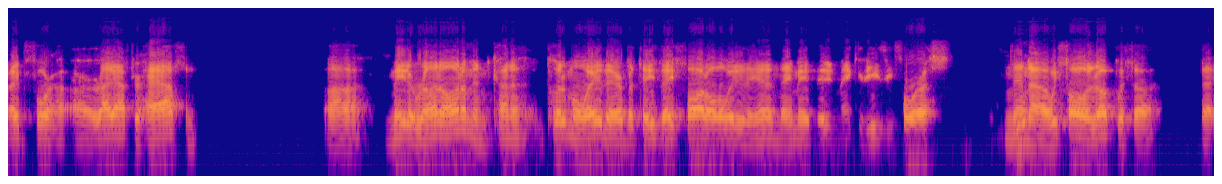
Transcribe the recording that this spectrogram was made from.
right before or right after half, and uh, made a run on them and kind of put them away there. But they they fought all the way to the end. They made they didn't make it easy for us. And then uh, we followed up with a that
